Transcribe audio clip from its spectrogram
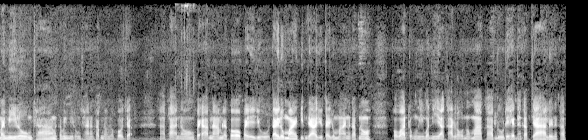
ไม่มีโรงช้างนะครับไม่มีโรงช้างนะครับเนาะเราก็จะอ่าพาน้องไปอาบน้ำแล้วก็ไปอยู่ใต้ร่มไม้กินหญ้าอยู่ใต้ร่มไม้นะครับเนาะ เพราะว่าตรงนี้วันนี้อากาศร้อนมากๆครับ ดูแดดนะครับจ้าเลยนะครับ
